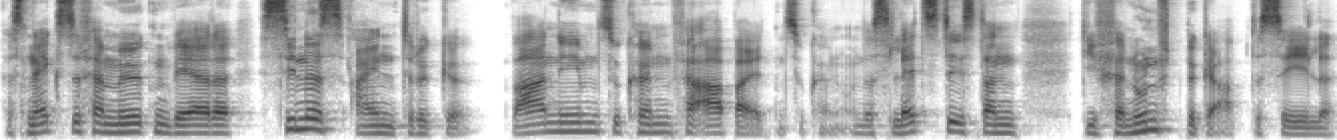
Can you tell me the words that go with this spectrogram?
Das nächste Vermögen wäre Sinneseindrücke wahrnehmen zu können, verarbeiten zu können. Und das letzte ist dann die vernunftbegabte Seele,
